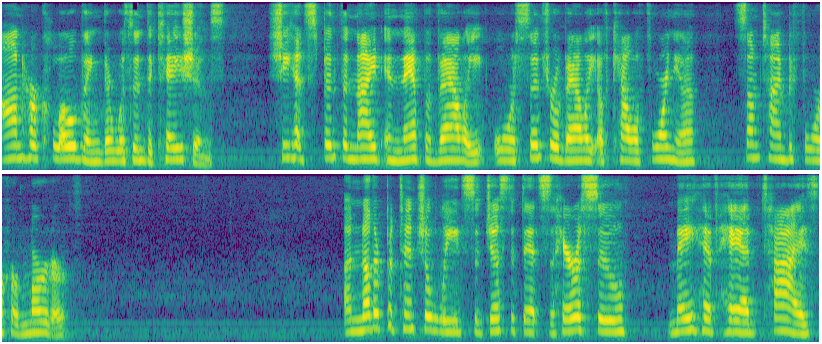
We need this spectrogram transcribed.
on her clothing there was indications she had spent the night in Napa Valley or Central Valley of California sometime before her murder. Another potential lead suggested that Sahara Sue may have had ties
